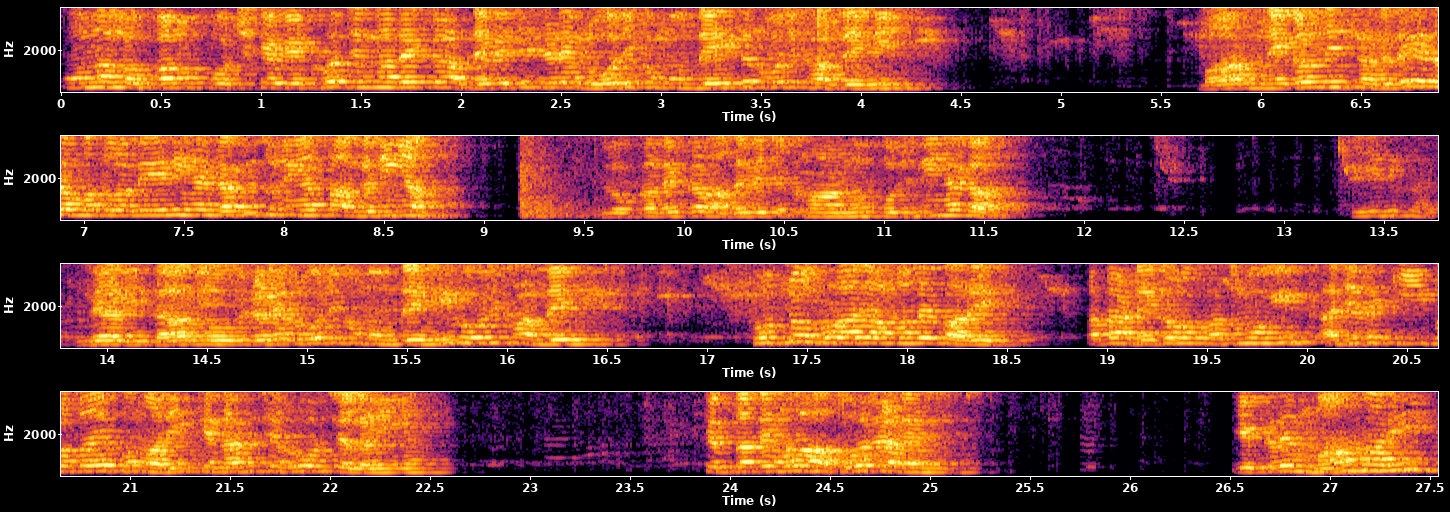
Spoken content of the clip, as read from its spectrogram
ਉਹਨਾਂ ਲੋਕਾਂ ਨੂੰ ਪੁੱਛ ਕੇ ਵੇਖੋ, ਜਿਨ੍ਹਾਂ ਦੇ ਘਰ ਦੇ ਵਿੱਚ ਜਿਹੜੇ ਰੋਜ਼ ਕਮਾਉਂਦੇ ਸੀ ਤੇ ਰੋਜ਼ ਖਾਂਦੇ ਸੀ। ਬਾਹਰ ਨਿਕਲ ਨਹੀਂ ਸਕਦੇ, ਇਹਦਾ ਮਤਲਬ ਇਹ ਨਹੀਂ ਹੈਗਾ ਕਿ ਦੁਨੀਆ ਤੰਗ ਨਹੀਂ ਆ। ਲੋਕਾਂ ਦੇ ਘਰਾਂ ਦੇ ਵਿੱਚ ਖਾਣ ਨੂੰ ਕੁਝ ਨਹੀਂ ਹੈਗਾ। ਇਹ ਦੀ ਗੱਲ ਠੀਕ ਦਿਹਾੜੀਦਾਰ ਲੋਕ ਜਿਹੜੇ ਰੋਜ਼ ਕਮਾਉਂਦੇ ਸੀ ਰੋਜ਼ ਖਾਂਦੇ ਸੀ। ਸੋਚੋ ਥੋੜਾ ਜਿਹਾ ਉਹਨਾਂ ਦੇ ਬਾਰੇ। ਆ ਤੁਹਾਡੇ ਘਰੋਂ ਖਤਮ ਹੋ ਗਈ। ਅਜੇ ਤੇ ਕੀ ਪਤਾ ਇਹ ਬਿਮਾਰੀ ਕਿੰਨਾ ਕੁ ਚਿਰ ਹੋਰ ਚੱਲਣੀ ਆ। ਕਿੱਦਾਂ ਦੇ ਹਾਲਾਤ ਹੋ ਜਾਣੇ ਨੇ। ਇੱਕ ਦੇ ਮਹਾਮਾਰੀ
